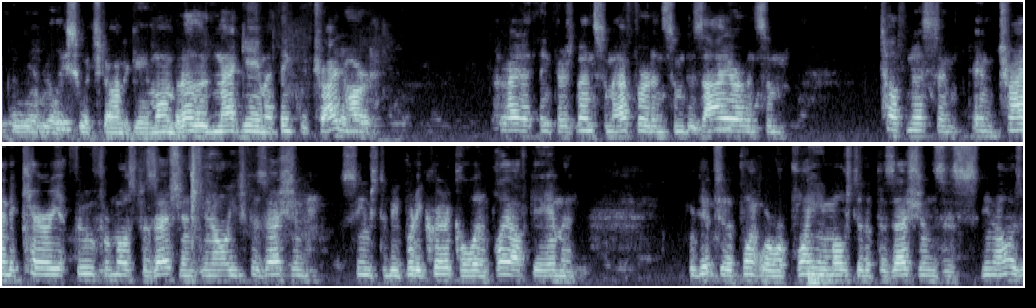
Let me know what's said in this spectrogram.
we weren't really switched on to game one. But other than that game, I think we've tried hard. Right? I think there's been some effort and some desire and some toughness and, and trying to carry it through for most possessions. You know, each possession seems to be pretty critical in a playoff game. And, we're getting to the point where we're playing most of the possessions is you know as,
